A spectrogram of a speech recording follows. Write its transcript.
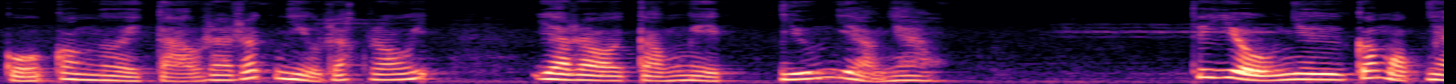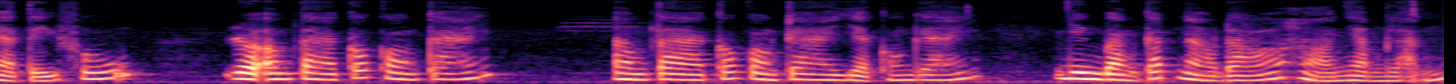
của con người tạo ra rất nhiều rắc rối và rồi cộng nghiệp dướng vào nhau. Thí dụ như có một nhà tỷ phú, rồi ông ta có con cái, ông ta có con trai và con gái, nhưng bằng cách nào đó họ nhầm lẫn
